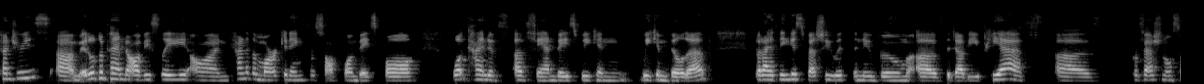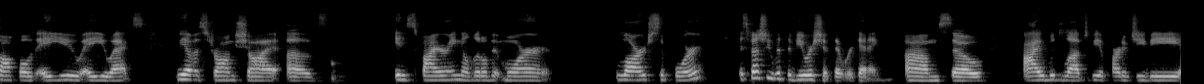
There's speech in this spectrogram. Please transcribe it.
countries. Um, it'll depend obviously on kind of the marketing for softball and baseball, what kind of, of fan base we can we can build up. But I think especially with the new boom of the WPF, of professional softball with AU, AUX, we have a strong shot of inspiring a little bit more large support, especially with the viewership that we're getting. Um, so I would love to be a part of GB.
